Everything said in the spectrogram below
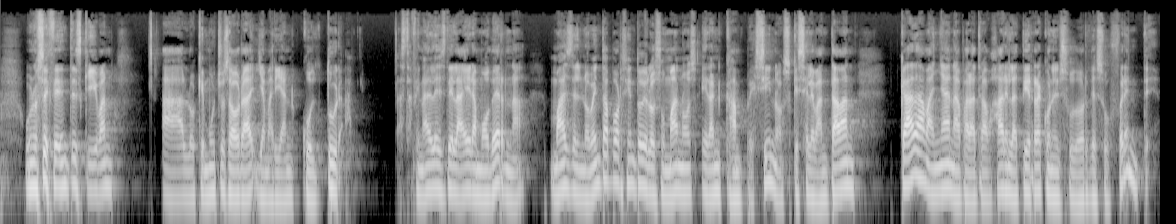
unos excedentes que iban a lo que muchos ahora llamarían cultura. Hasta finales de la era moderna, más del 90% de los humanos eran campesinos que se levantaban cada mañana para trabajar en la tierra con el sudor de su frente.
